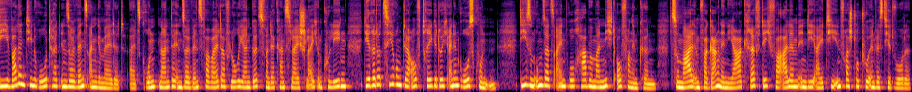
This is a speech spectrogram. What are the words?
Die Valentin Roth hat Insolvenz angemeldet. Als Grund nannte Insolvenzverwalter Florian Götz von der Kanzlei Schleich und Kollegen die Reduzierung der Aufträge durch einen Großkunden. Diesen Umsatzeinbruch habe man nicht auffangen können, zumal im vergangenen Jahr kräftig vor allem in die IT-Infrastruktur investiert wurde.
